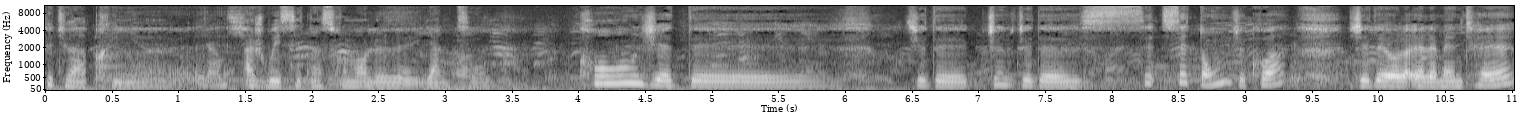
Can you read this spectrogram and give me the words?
Que tu as appris euh, à jouer cet instrument, le yangqing Quand j'étais J'étais, j'étais 7 ans, je crois. J'étais élémentaire.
